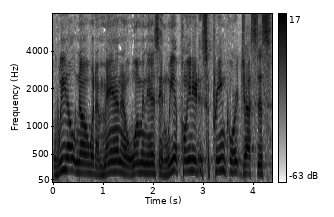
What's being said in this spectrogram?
we don't know what a man and a woman is, and we appointed a Supreme Court justice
